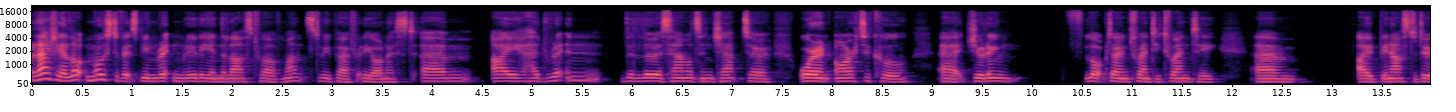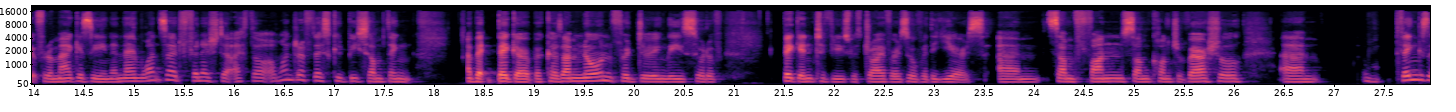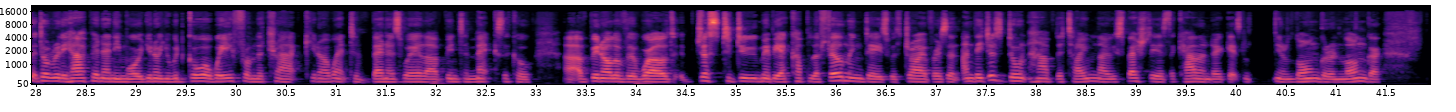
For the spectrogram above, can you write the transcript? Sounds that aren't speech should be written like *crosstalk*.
Well, actually, a lot, most of it's been written really in the last 12 months, to be perfectly honest. Um, I had written the Lewis Hamilton chapter or an article uh, during lockdown 2020. Um, I'd been asked to do it for a magazine. And then once I'd finished it, I thought, I wonder if this could be something a bit bigger because I'm known for doing these sort of big interviews with drivers over the years. Um, some fun, some controversial. Um, things that don't really happen anymore. You know, you would go away from the track. You know, I went to Venezuela, I've been to Mexico, uh, I've been all over the world just to do maybe a couple of filming days with drivers, and, and they just don't have the time now, especially as the calendar gets you know longer and longer.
